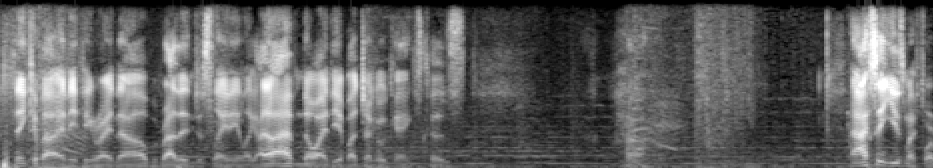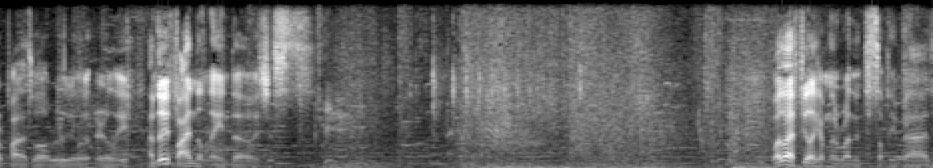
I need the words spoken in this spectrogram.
think about anything right now, but rather than just laning, like, I, have no idea about jungle ganks, because... Huh. I actually used my 4 pot as well really early. I'm doing fine in the lane, though. It's just... Why do I feel like I'm gonna run into something bad?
